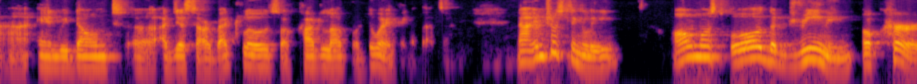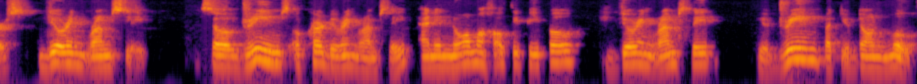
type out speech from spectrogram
uh, and we don't uh, adjust our bedclothes or cuddle up or do anything of that sort. Now, interestingly, almost all the dreaming occurs during REM sleep. So dreams occur during REM sleep, and in normal, healthy people, during REM sleep, you dream, but you don't move.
